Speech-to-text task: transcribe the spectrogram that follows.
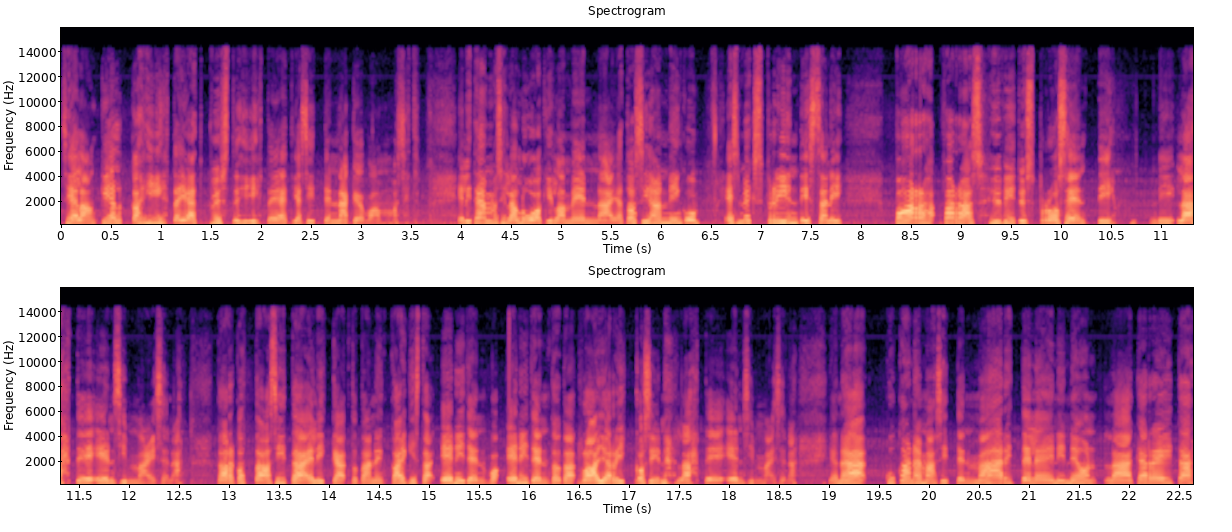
Siellä on kelkkahiihtäjät, pystyhiihtäjät ja sitten näkövammaiset. Eli tämmöisillä luokilla mennään. Ja tosiaan niin kuin esimerkiksi sprintissä niin par, paras hyvitysprosentti niin lähtee ensimmäisenä. Tarkoittaa sitä, eli tota, ne kaikista eniten, eniten tota, raajarikkosin lähtee ensimmäisenä. Ja nämä, kuka nämä sitten määrittelee, niin ne on lääkäreitä,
